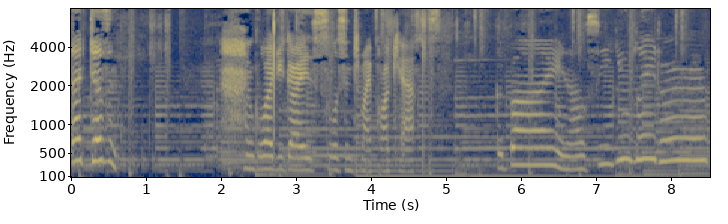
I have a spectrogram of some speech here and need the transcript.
That doesn't. I'm glad you guys listen to my podcasts. Goodbye, and I'll see you later.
